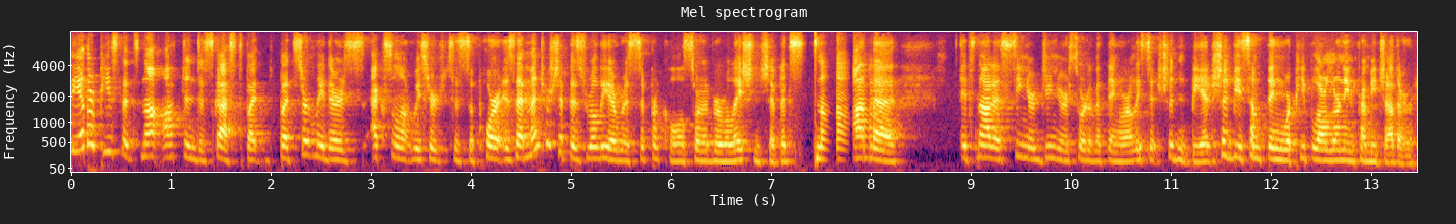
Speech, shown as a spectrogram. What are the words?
the other piece that's not often discussed but but certainly there's excellent research to support is that mentorship is really a reciprocal sort of a relationship it's not a it's not a senior junior sort of a thing or at least it shouldn't be it should be something where people are learning from each other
